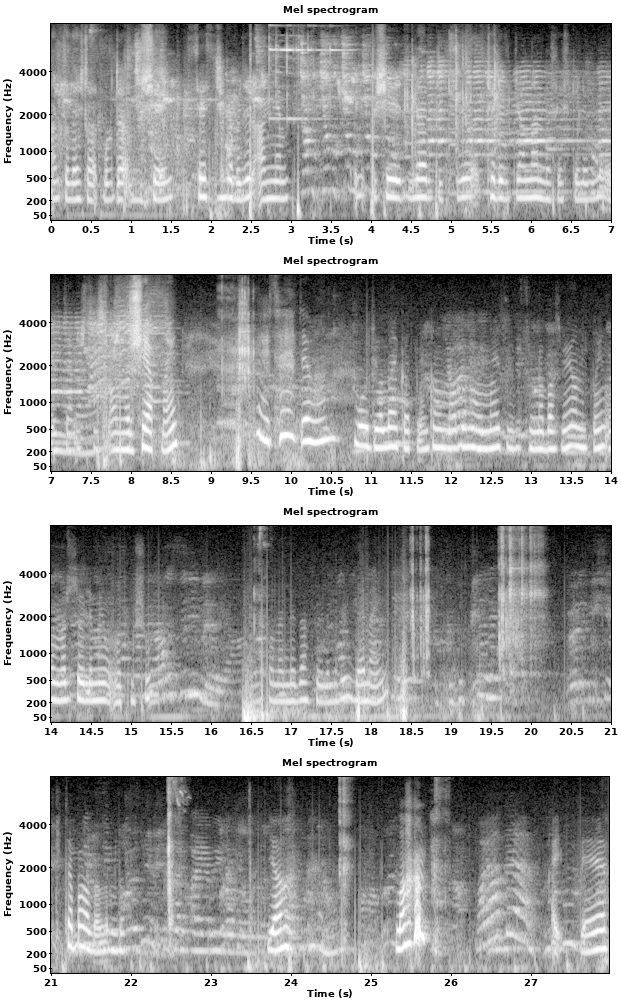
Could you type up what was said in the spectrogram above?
Arkadaşlar burada şey ses çıkabilir. Annem bir şeyler dikiyor. Televizyondan da ses gelebilir. O yüzden siz onları şey yapmayın. Neyse devam. Bu videoya like atmayı, kanalıma abone olmayı, zil butonuna basmayı unutmayın. Onları söylemeyi unutmuşum. Sonra neden söylemedim demeyin. Kitabı alalım dur. Ya. Lan. Ay be.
